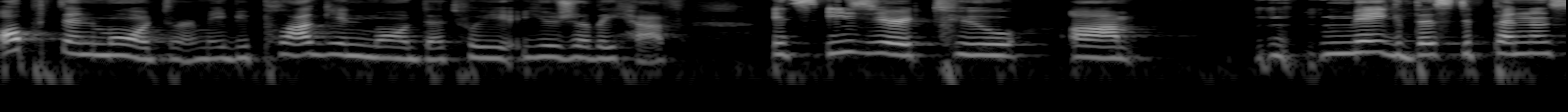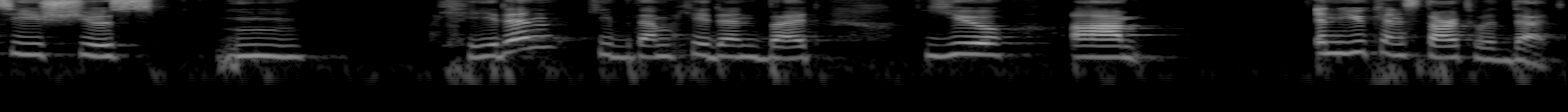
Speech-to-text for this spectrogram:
opt-in mode or maybe plug-in mode that we usually have, it's easier to um, make these dependency issues mm, hidden, keep them hidden, but you, um, and you can start with that.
